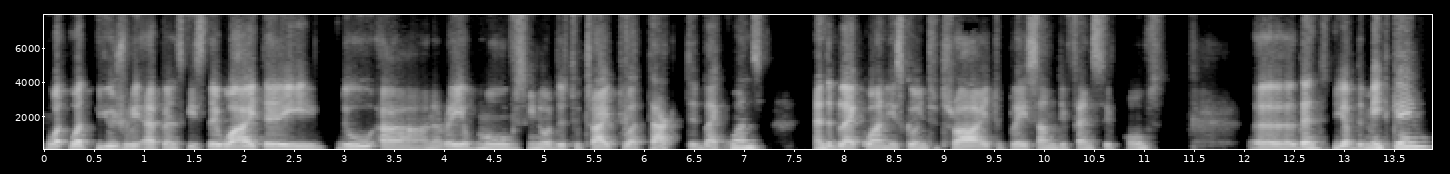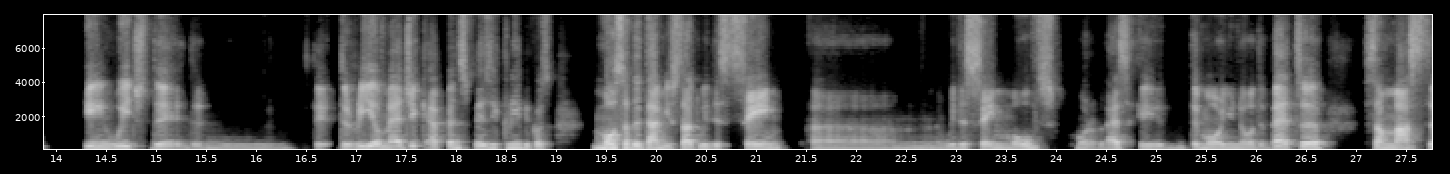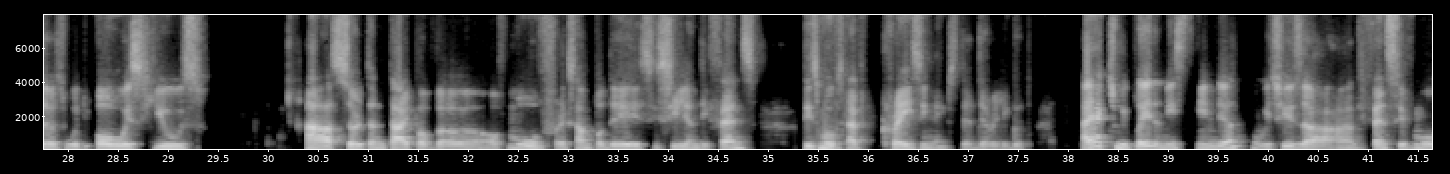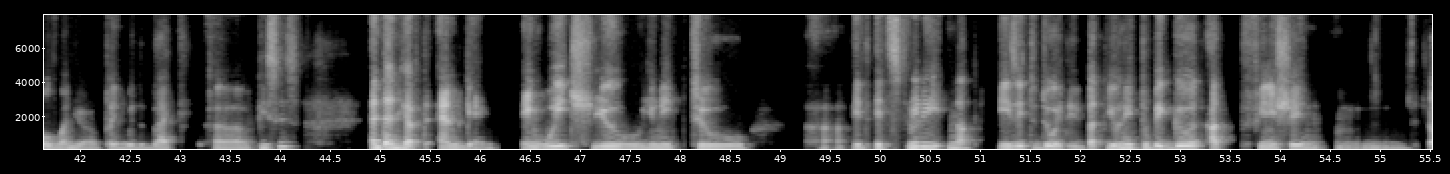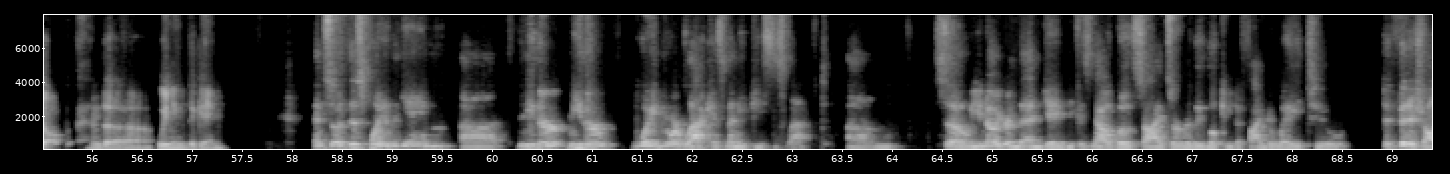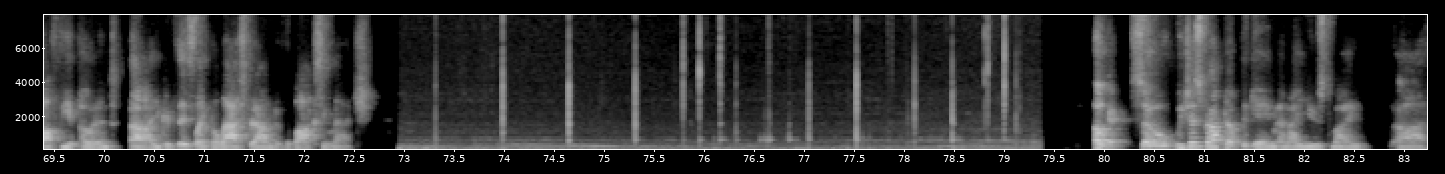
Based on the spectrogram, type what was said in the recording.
what what usually happens is the white they do uh, an array of moves in order to try to attack the black ones and the black one is going to try to play some defensive moves. Uh, then you have the mid game in which the, the the, the real magic happens basically because most of the time you start with the same um, with the same moves more or less. It, the more you know the better. Some masters would always use a certain type of uh, of move. For example, the Sicilian defense. These moves have crazy names. They're, they're really good. I actually played an East Indian, which is a defensive move when you're playing with the black uh, pieces, and then you have the end game in which you you need to. Uh, it, it's really not easy to do it, but you need to be good at finishing um, the job and uh, winning the game. And so at this point in the game, uh, neither neither white nor black has many pieces left. Um, so you know you're in the end game because now both sides are really looking to find a way to to finish off the opponent. Uh, you could it's like the last round of the boxing match. Okay, so we just wrapped up the game, and I used my uh,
